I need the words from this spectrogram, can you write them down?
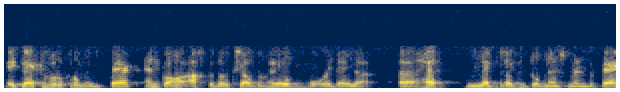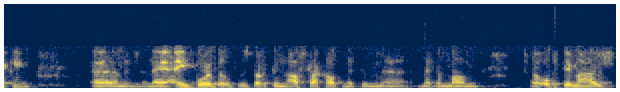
Ik werkte voor Rotterdam Onperkt en kwam erachter dat ik zelf nog heel veel vooroordelen heb. Met betrekking tot mensen met een beperking. Um, nou ja, één voorbeeld is dat ik een afspraak had met een, uh, met een man uh, op het timmerhuis.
